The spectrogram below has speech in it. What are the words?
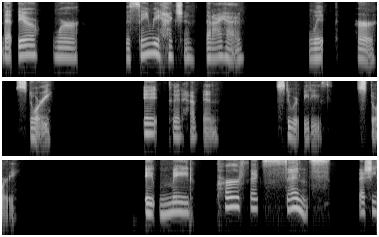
that there were the same reaction that I had with her story. It could have been Stuart Beattie's story. It made perfect sense that she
